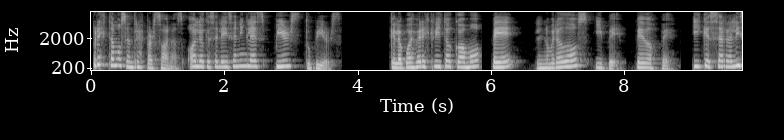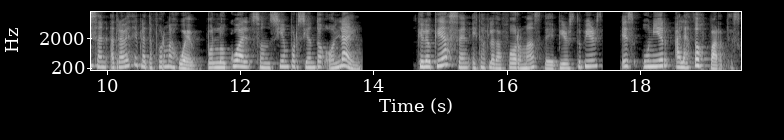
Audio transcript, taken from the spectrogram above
Préstamos en tres personas, o lo que se le dice en inglés peers to peers, que lo puedes ver escrito como P, el número 2 y P, P2P, y que se realizan a través de plataformas web, por lo cual son 100% online que lo que hacen estas plataformas de peer-to-peers es unir a las dos partes,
